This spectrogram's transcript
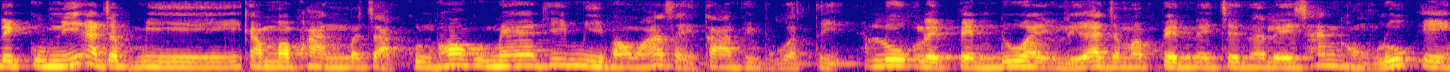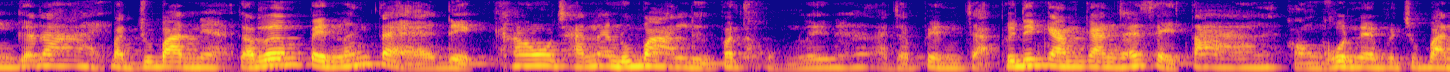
เด็กกลุ่มนี้อาจจะมีกรรมพันธุ์มาจากคุณพ่อคุณแม่ที่มีภาวะสายตาผิดปกติ ลูกเลยเป็นด้วย หรืออาจจะมาเป็นในเจเนอเรชันของลูกเองก็ได้ ปัจจุบันเนี่ยจะเริ่มเป็นตั้งแต่เด็กเข้าชั้นอนุบาลหรือประถมเลยนะฮะอาจจะเป็นจากพฤติกรรมการใช้สายตาของคนในปัจจุบัน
